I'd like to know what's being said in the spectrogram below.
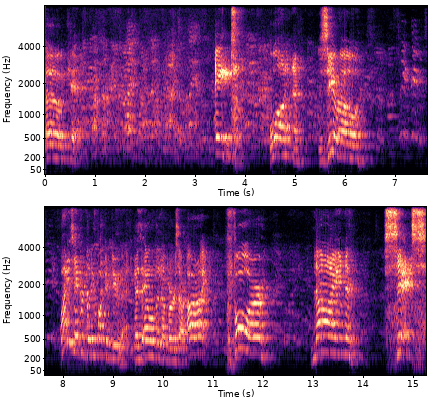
Okay. Eight, one, zero. Why does everybody fucking do that? Because all the numbers are, all right. Four, nine, six.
